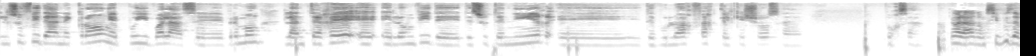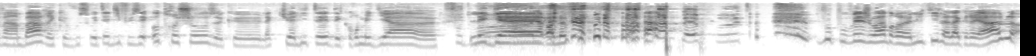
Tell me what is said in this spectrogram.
il suffit d'un écran et puis voilà, c'est vraiment l'intérêt et, et l'envie de, de, soutenir et de vouloir faire quelque chose euh, pour ça. Voilà, donc si vous avez un bar et que vous souhaitez diffuser autre chose que l'actualité des gros médias, euh, les guerres, le foot, le foot, vous pouvez joindre l'utile à l'agréable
